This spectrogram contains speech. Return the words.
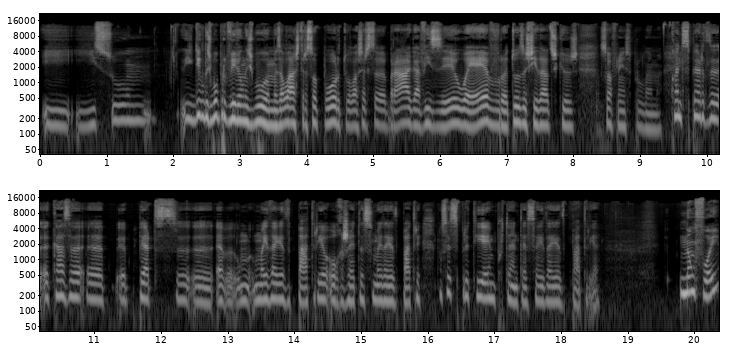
E, e isso e digo Lisboa porque vivo em Lisboa, mas alastra-se ao Porto, alastra-se a Braga, a Viseu, a Évora, todas as cidades que hoje sofrem esse problema. Quando se perde a casa, uh, perde-se uh, uma ideia de pátria ou rejeita-se uma ideia de pátria. Não sei se para ti é importante essa ideia de pátria. Não foi.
